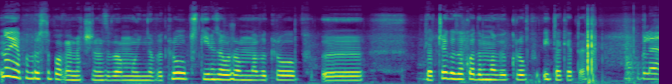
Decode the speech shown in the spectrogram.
No ja po prostu powiem, jak się nazywa mój nowy klub, z kim założyłam nowy klub, yy, dlaczego zakładam nowy klub i takie te. W ogóle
